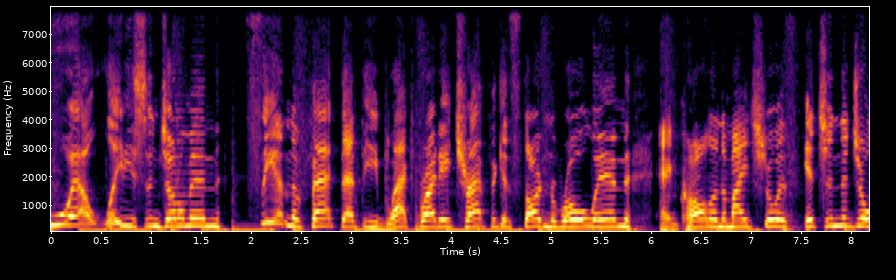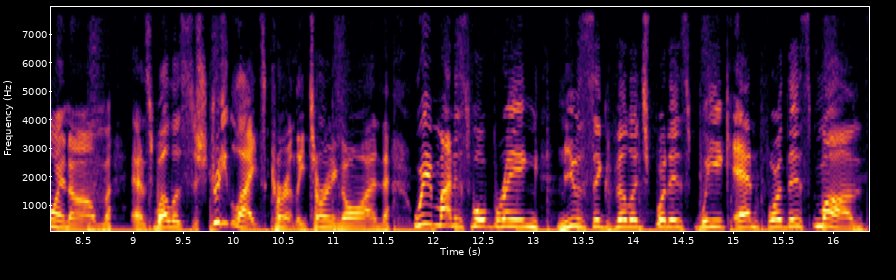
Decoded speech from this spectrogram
Well, ladies and gentlemen, seeing the fact that the Black Friday traffic is starting to roll in and Carl the Maestro is itching to join them, as well as the street lights currently turning on, we might as well bring Music Village for this week and for this month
